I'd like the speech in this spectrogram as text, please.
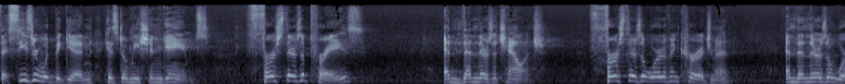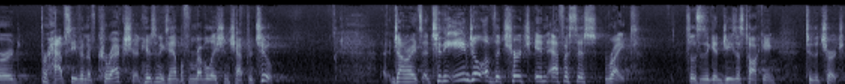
that Caesar would begin his Domitian games. First, there's a praise, and then there's a challenge. First, there's a word of encouragement, and then there's a word, perhaps even of correction. Here's an example from Revelation chapter 2. John writes, To the angel of the church in Ephesus, write. So, this is again Jesus talking to the church.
